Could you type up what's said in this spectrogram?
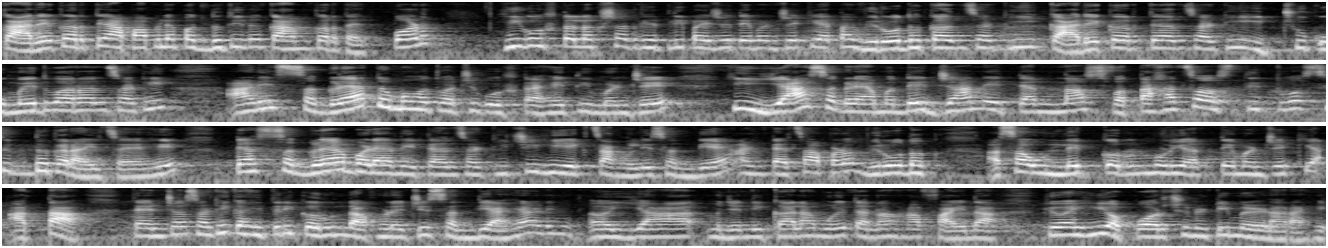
कार्यकर्ते आपापल्या पद्धतीनं काम करतायत. पण ही गोष्ट लक्षात घेतली पाहिजे ते म्हणजे की आता विरोधकांसाठी कार्यकर्त्यांसाठी इच्छुक उमेदवारांसाठी आणि सगळ्यात महत्त्वाची गोष्ट आहे ती म्हणजे की या सगळ्यामध्ये ज्या नेत्यांना स्वतःचं अस्तित्व सिद्ध करायचं आहे त्या सगळ्या बड्या नेत्यांसाठीची ही एक चांगली संधी आहे आणि त्याचा आपण विरोधक असा उल्लेख करून म्हणूयात ते म्हणजे की आता त्यांच्यासाठी काहीतरी करून दाखवण्याची संधी आहे आणि या म्हणजे निकालामुळे त्यांना हा फायदा किंवा ही अपॉर्च्युनिटी मिळणार आहे.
